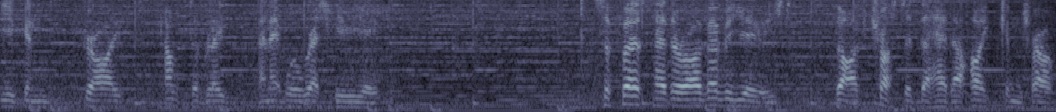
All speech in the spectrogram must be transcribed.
you can drive comfortably and it will rescue you. It's the first header I've ever used that I've trusted the header height control.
